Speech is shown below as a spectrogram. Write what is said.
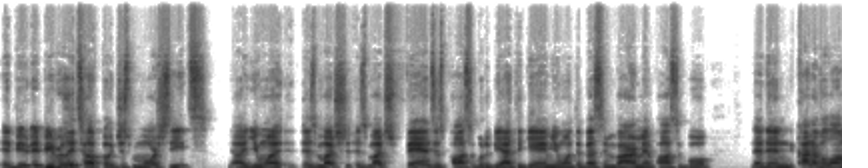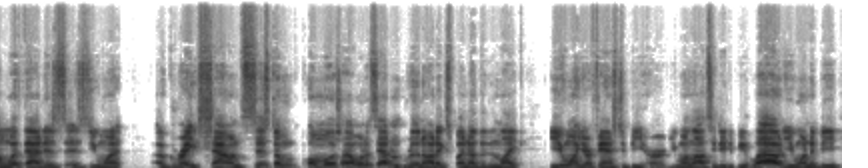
it'd be it'd be really tough, but just more seats. Uh, you want as much as much fans as possible to be at the game. You want the best environment possible, and then kind of along with that is is you want a great sound system. Almost, I want to say I don't really know how to explain other than like you want your fans to be heard. You want Loud City to be loud. You want to be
